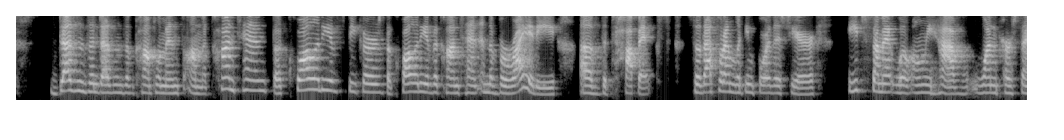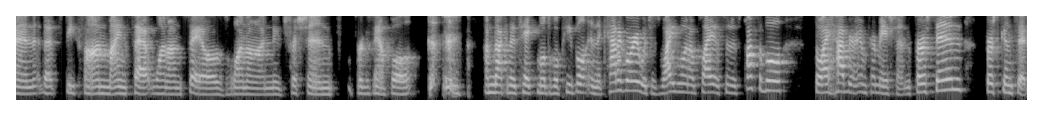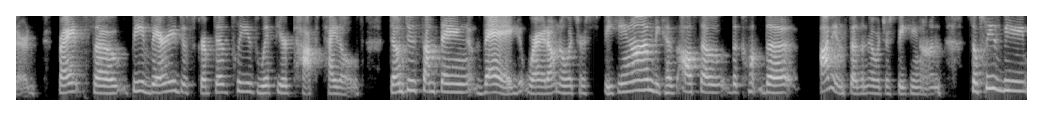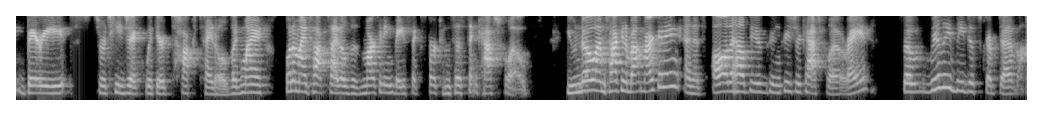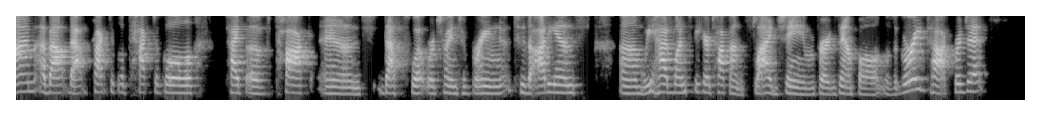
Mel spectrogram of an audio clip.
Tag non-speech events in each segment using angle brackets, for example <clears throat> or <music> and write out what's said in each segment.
dozens and dozens of compliments on the content, the quality of speakers, the quality of the content, and the variety of the topics. So that's what I'm looking for this year each summit will only have one person that speaks on mindset, one on sales, one on nutrition, for example. <clears throat> I'm not going to take multiple people in the category, which is why you want to apply as soon as possible. So I have your information first in, first considered, right? So be very descriptive, please, with your talk titles. Don't do something vague where I don't know what you're speaking on because also the, the audience doesn't know what you're speaking on. So please be very strategic with your talk titles. Like my, one of my talk titles is marketing basics for consistent cash flow. You know, I'm talking about marketing and it's all to help you increase your cash flow, right? So really be descriptive. I'm about that practical, tactical type of talk. And that's what we're trying to bring to the audience. Um, we had one speaker talk on slide shame, for example. It was a great talk. Bridget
